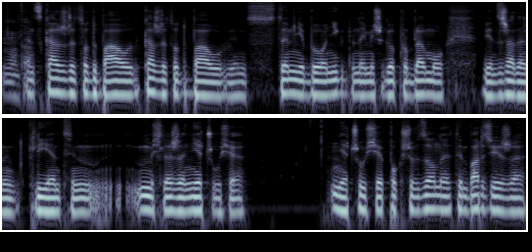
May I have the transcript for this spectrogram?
No tak. Więc każdy to dbał, każdy to dbał, więc z tym nie było nigdy najmniejszego problemu, więc żaden klient mm, myślę, że nie czuł się nie czuł się pokrzywdzony, tym bardziej, że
